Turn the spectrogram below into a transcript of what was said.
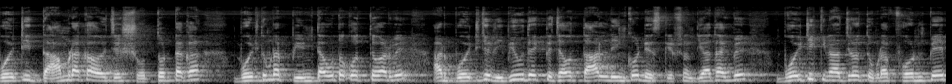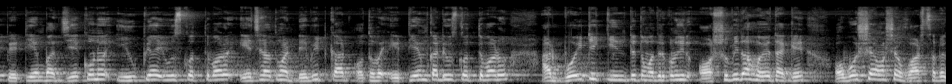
বইটির দাম রাখা হয়েছে সত্তর টাকা। বইটি তোমরা প্রিন্ট আউটও করতে পারবে আর বইটি যে রিভিউ দেখতে চাও তার লিঙ্কও ডেসক্রিপশন দেওয়া থাকবে। বইটি কেনার জন্য তোমরা ফোনপে পেটিএম বা যে কোনো ইউপিআই ইউজ করতে পারো। এছাড়া তোমার ডেবিট কার্ড অথবা এটিএম কার্ড ইউজ করতে পারো। আর বইটি কিনতে তোমাদের কোনো যদি অসুবিধা হয়ে থাকে, অবশ্যই আমার সাথে হোয়াটসঅ্যাপে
